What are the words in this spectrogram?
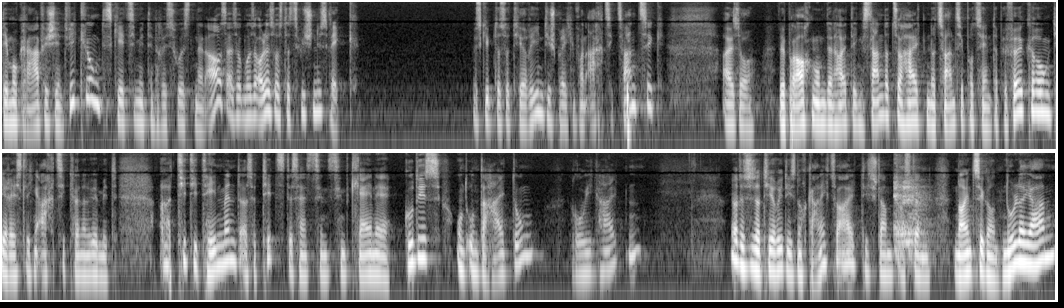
demografische Entwicklung, das geht sich mit den Ressourcen nicht aus, also muss alles, was dazwischen ist, weg. Es gibt also Theorien, die sprechen von 80-20, also wir brauchen, um den heutigen Standard zu halten, nur 20 Prozent der Bevölkerung. Die restlichen 80 können wir mit äh, Tititainment, also Tits, das heißt, sind, sind kleine Goodies und Unterhaltung ruhig halten. Ja, das ist eine Theorie, die ist noch gar nicht so alt, die stammt aus den 90er und Nuller Jahren.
